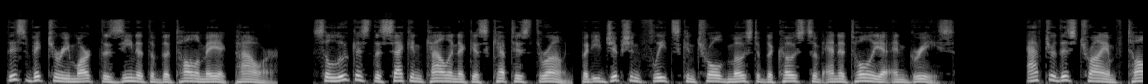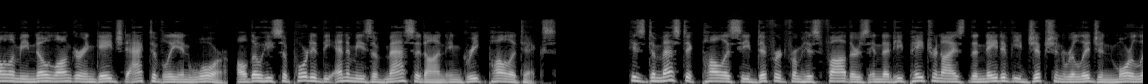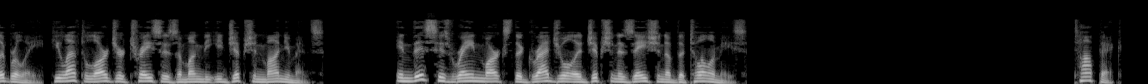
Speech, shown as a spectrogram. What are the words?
This victory marked the zenith of the Ptolemaic power. Seleucus II Callinicus kept his throne, but Egyptian fleets controlled most of the coasts of Anatolia and Greece. After this triumph Ptolemy no longer engaged actively in war, although he supported the enemies of Macedon in Greek politics. His domestic policy differed from his father's in that he patronized the native Egyptian religion more liberally, he left larger traces among the Egyptian monuments. In this his reign marks the gradual Egyptianization of the Ptolemies.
